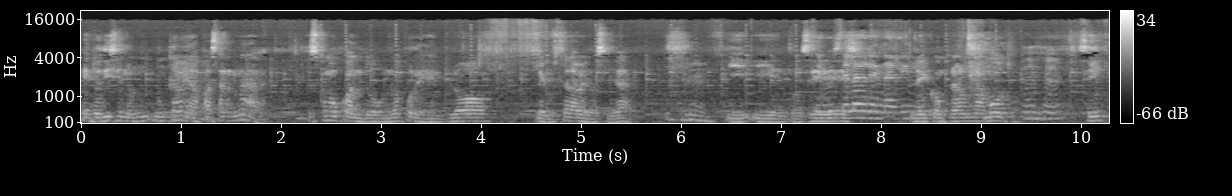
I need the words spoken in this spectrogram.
Entonces dice, "No, nunca me va a pasar nada. Es como cuando uno, por ejemplo, le gusta la velocidad y, y entonces le compran una moto. ¿sí?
